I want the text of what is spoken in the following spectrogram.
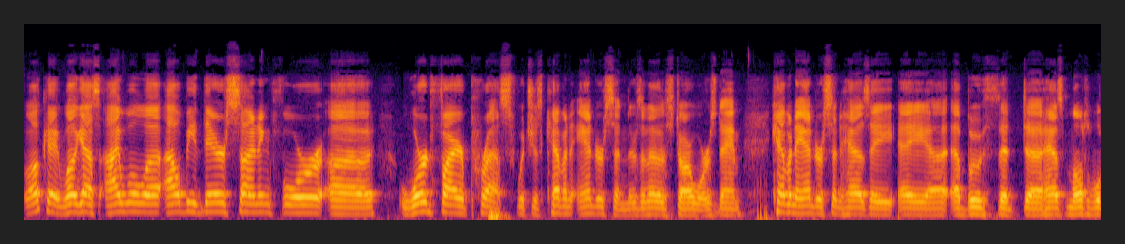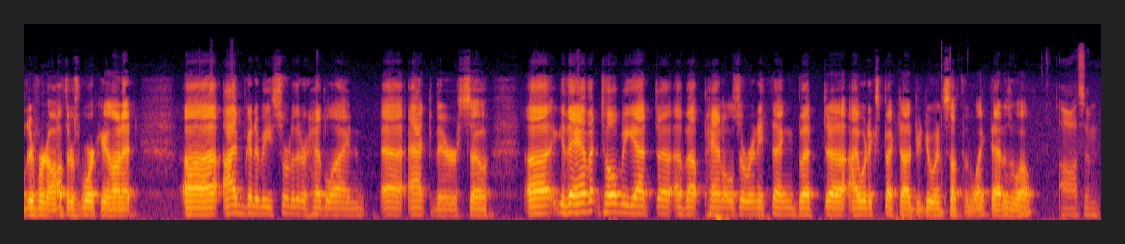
uh okay. Well, yes, I will. Uh, I'll be there signing for uh, Wordfire Press, which is Kevin Anderson. There's another Star Wars name. Kevin Anderson has a a, uh, a booth that uh, has multiple different authors working on it. Uh, I'm going to be sort of their headline uh, act there. So uh, they haven't told me yet uh, about panels or anything, but uh, I would expect I'd be doing something like that as well. Awesome.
